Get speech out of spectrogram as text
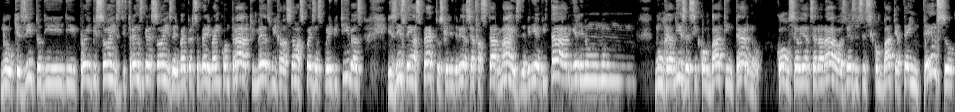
no quesito de, de proibições, de transgressões, ele vai perceber e vai encontrar que mesmo em relação às coisas proibitivas, existem aspectos que ele deveria se afastar mais, deveria evitar, e ele não, não, não realiza esse combate interno com o seu Yetzerará, às vezes esse combate até intenso,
